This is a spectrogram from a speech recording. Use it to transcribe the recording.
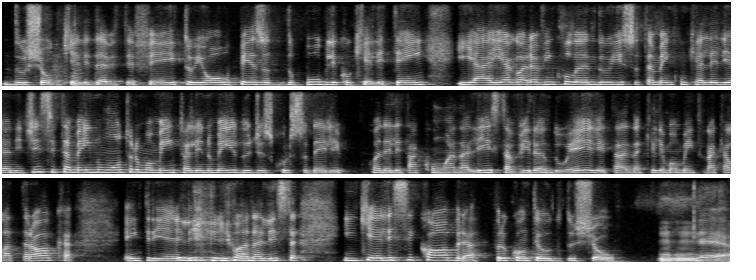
do show que ele deve ter feito e ou o peso do público que ele tem. E aí agora vinculando isso também com o que a Leliane disse, também num outro momento ali no meio do discurso dele, quando ele está com o um analista virando ele, está naquele momento naquela troca, entre ele e o analista, em que ele se cobra para o conteúdo do show. Uhum. É,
